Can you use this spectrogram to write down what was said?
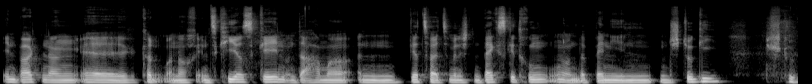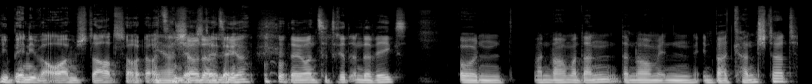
in Backnang äh, konnten wir noch ins Kiosk gehen und da haben wir, ein, wir zwei zumindest einen Becks getrunken und der Benny einen, einen Stuggi. Stucki Benny war auch am Start. Shoutout Ja, an der Shoutout Stelle. hier. Da waren zu dritt unterwegs. Und wann waren wir dann? Dann waren wir in, in Bad Cannstatt.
